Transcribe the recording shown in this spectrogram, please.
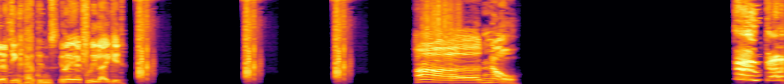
Nothing happens, and I actually like it. Uh, no. Oh, God!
